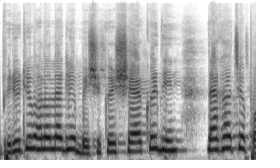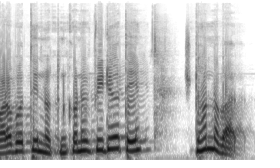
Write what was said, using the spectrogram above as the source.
ভিডিওটি ভালো লাগলে বেশি করে শেয়ার করে দিন। দেখা হচ্ছে পরবর্তী নতুন কোনো ভিডিওতে। ধন্যবাদ।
